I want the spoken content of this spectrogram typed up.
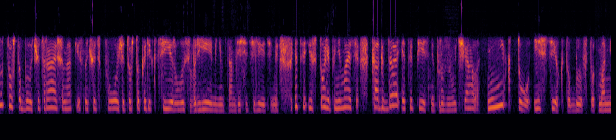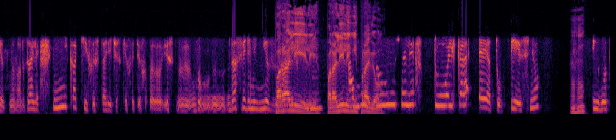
Ну, то, что было чуть раньше написано, чуть позже, то, что корректировалось временем, там, десятилетиями. Это история, понимаете, когда эта песня прозвучала, никто из тех, кто был в тот момент на вокзале, никаких исторических этих э, э, да, сведений не знали. Параллели, параллели не Они провел. слышали только эту песню, И вот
